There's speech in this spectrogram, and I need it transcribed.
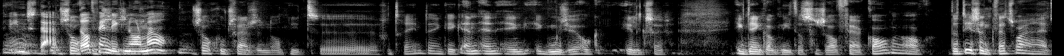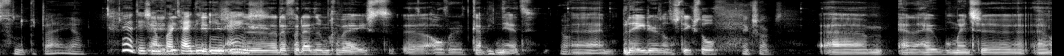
erin staat. Dat vind ik is normaal. Zo goed zijn ze nog niet eh, getraind, denk ik. En, en ik, ik moet je ook eerlijk zeggen... ik denk ook niet dat ze zo ver komen ook. Dat is een kwetsbaarheid van de partij, ja. Ja, het is een Nee, partij dit, die dit is ineens... een eh, referendum geweest eh, over het kabinet. Eh, breder dan stikstof. Exact. Ehm, en een heleboel mensen eh,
